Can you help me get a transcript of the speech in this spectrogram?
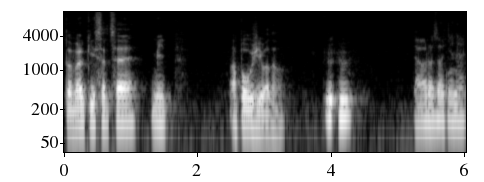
to velké srdce mít a používat ho. Mm-mm. To rozhodně ne.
